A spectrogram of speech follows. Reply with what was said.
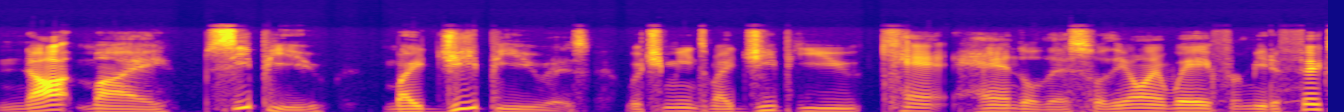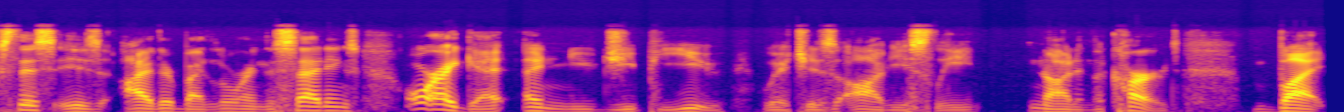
not my CPU my GPU is, which means my GPU can't handle this. So the only way for me to fix this is either by lowering the settings or I get a new GPU, which is obviously not in the cards. But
